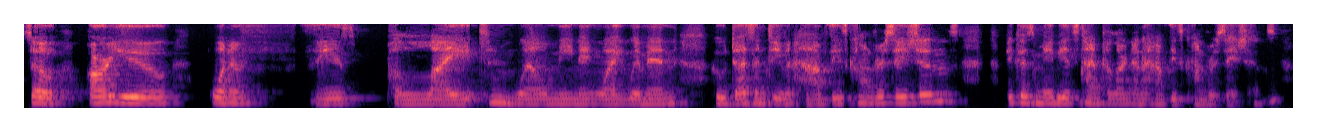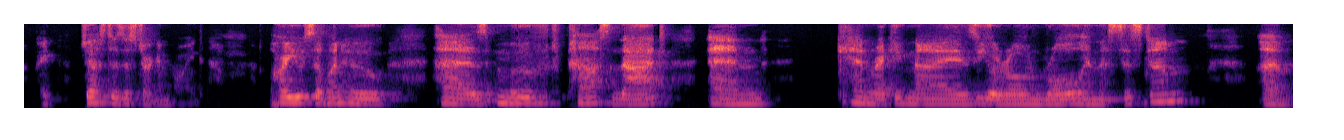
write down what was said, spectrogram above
So, are you one of these polite and well meaning white women who doesn't even have these conversations? Because maybe it's time to learn how to have these conversations, right? Just as a starting point. Are you someone who has moved past that and can recognize your own role in the system? Um,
